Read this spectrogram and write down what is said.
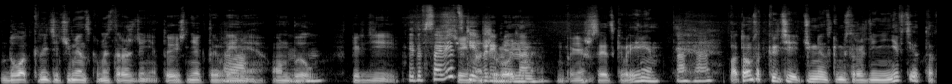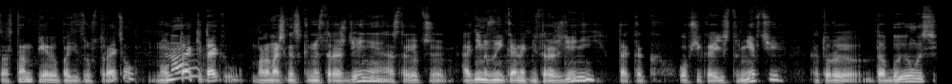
до открытия Тюменского месторождения. То есть, некоторое а. время он угу. был впереди. Это в советские времена? Родины. Ну, конечно, в советское время. Ага. Потом с открытием Тюменского месторождения нефти Татарстан первую позицию устратил. Но, Но... так и так Ромашкинское месторождение остается одним из уникальных месторождений, так как общее количество нефти которое добылось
